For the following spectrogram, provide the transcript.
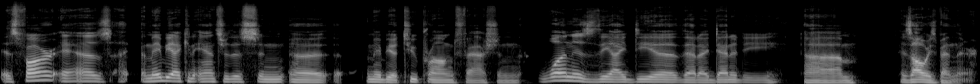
As far as maybe i can answer this in uh, maybe a two-pronged fashion. One is the idea that identity um, has always been there.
